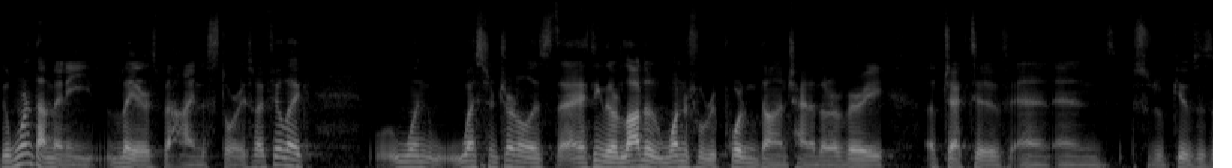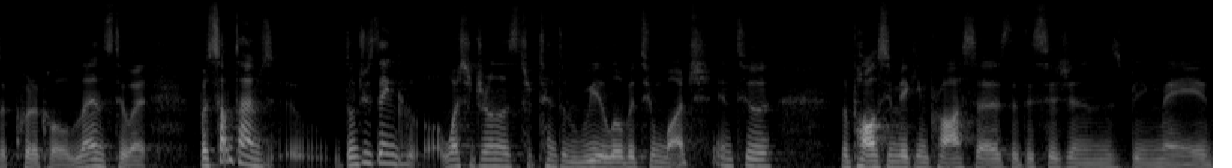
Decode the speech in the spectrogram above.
there weren't that many layers behind the story. So I feel like when Western journalists, I think there are a lot of wonderful reporting done in China that are very objective and, and sort of gives us a critical lens to it. But sometimes, don't you think Western journalists tend to read a little bit too much into the policymaking process, the decisions being made?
